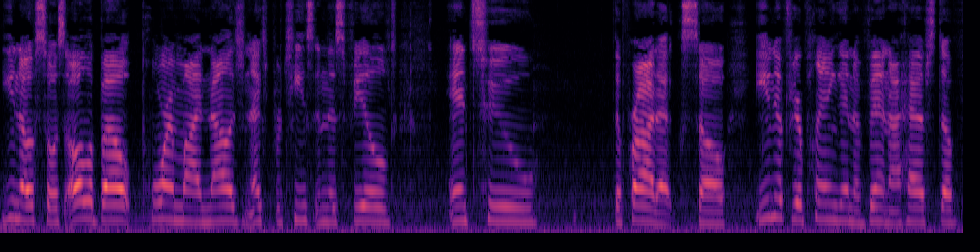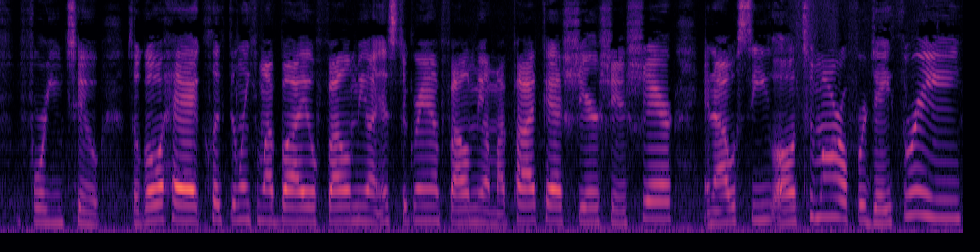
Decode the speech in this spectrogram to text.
You know, so it's all about pouring my knowledge and expertise in this field into the products. So even if you're planning an event, I have stuff for you too. So go ahead, click the link in my bio, follow me on Instagram, follow me on my podcast, share, share, share, and I will see you all tomorrow for day three.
